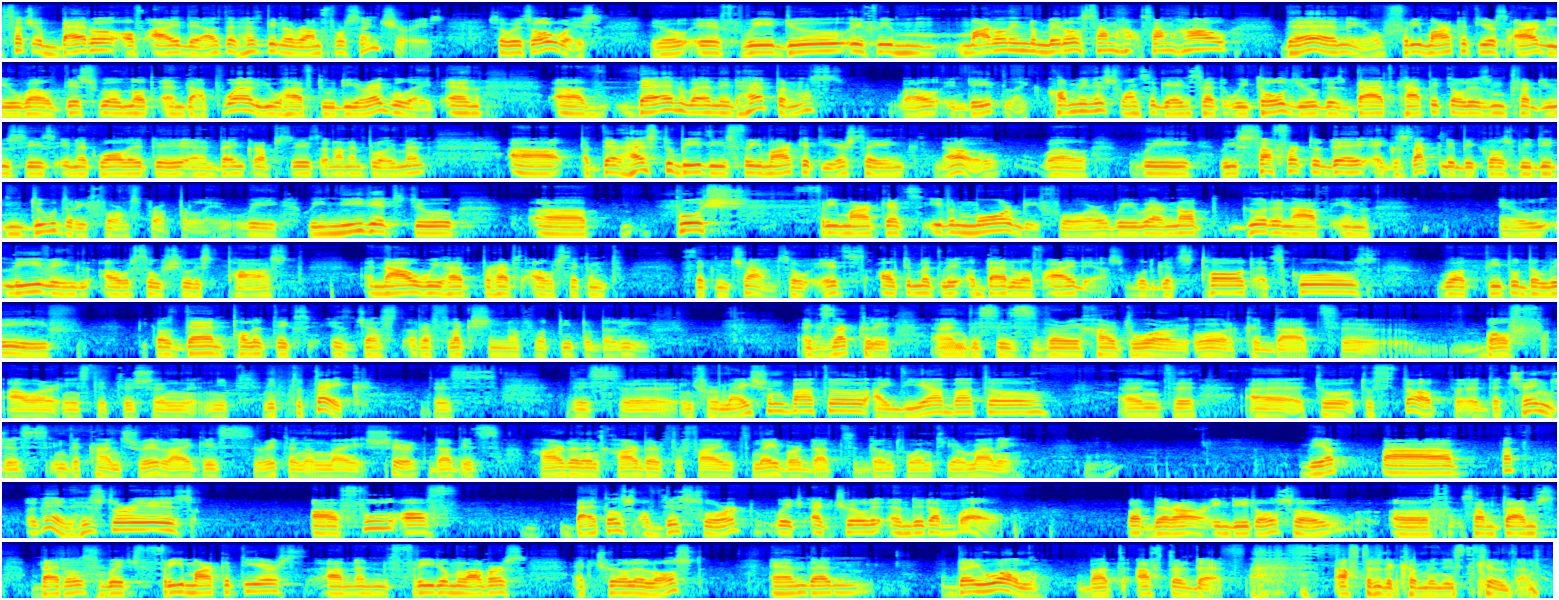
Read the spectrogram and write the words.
such a battle of ideas that has been around for centuries. So it's always, you know, if we do, if we muddle in the middle somehow, somehow, then you know, free marketeers argue, well, this will not end up well. You have to deregulate, and uh, then when it happens, well, indeed, like communists once again said, we told you this bad capitalism produces inequality and bankruptcies and unemployment. Uh, but there has to be these free marketeers saying, no, well, we, we suffer today exactly because we didn't do the reforms properly. We, we needed to uh, push free markets even more before. We were not good enough in you know, leaving our socialist past, and now we have perhaps our second second chance. So it's ultimately a battle of ideas. What gets taught at schools, what people believe, because then politics is just a reflection of what people believe. Exactly, and this is very hard work, work that uh, both our institution need need to take this this uh, information battle, idea battle, and uh, uh, to to stop uh, the changes in the country, like is written on my shirt, that it's harder and harder to find neighbor that don't want your money. Mm-hmm. Yep, uh, but again, history is uh, full of battles of this sort, which actually ended up well. But there are indeed also uh, sometimes battles which free marketeers and, and, freedom lovers actually lost, and then they won, but after death, after the communists killed them.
